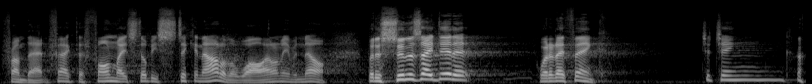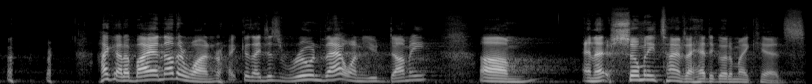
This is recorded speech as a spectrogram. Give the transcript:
from that. In fact, the phone might still be sticking out of the wall. I don't even know. But as soon as I did it, what did I think? Cha-ching. I got to buy another one, right? Because I just ruined that one, you dummy. Um, and I, so many times I had to go to my kids.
